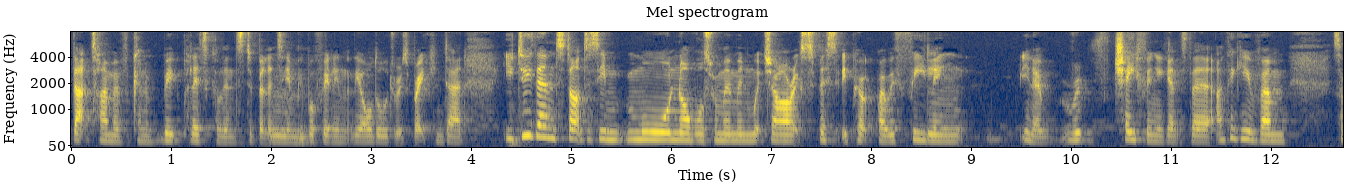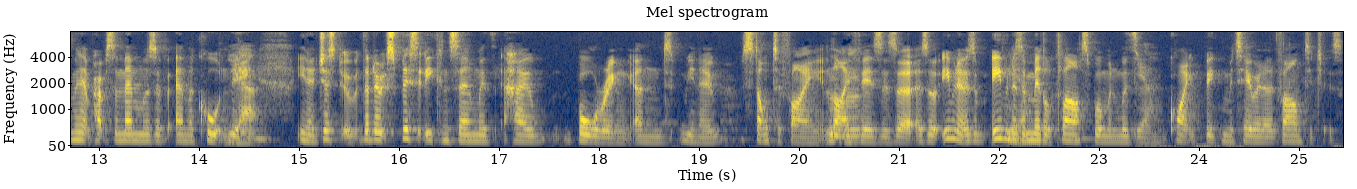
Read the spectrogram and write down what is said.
that time of kind of big political instability mm. and people feeling that the old order is breaking down. You do then start to see more novels from women which are explicitly preoccupied with feeling, you know, chafing against their. I'm thinking of um, something like perhaps the memoirs of Emma Courtney, yeah. you know, just uh, that are explicitly concerned with how boring and you know stultifying mm-hmm. life is as a as a even as a, even yeah. as a middle class woman with yeah. quite big material advantages.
